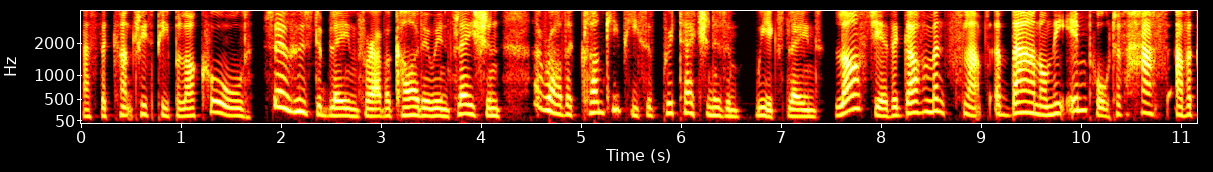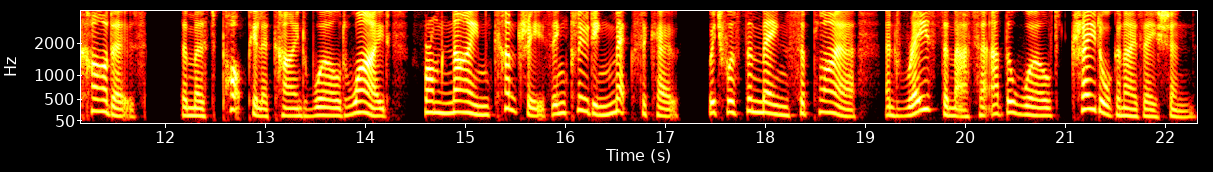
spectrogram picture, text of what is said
as the country's people are called. So who's to blame for avocado inflation? A rather clunky piece of protectionism, we explained. Last year, the government slapped a ban on the import of Hass avocados, the most popular kind worldwide, from nine countries, including Mexico, which was the main supplier, and raised the matter at the World Trade Organization.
